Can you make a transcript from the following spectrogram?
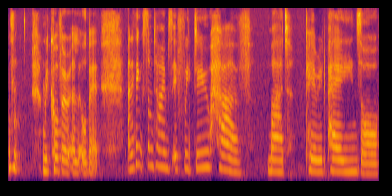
recover a little bit. And I think sometimes if we do have mad period pains or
